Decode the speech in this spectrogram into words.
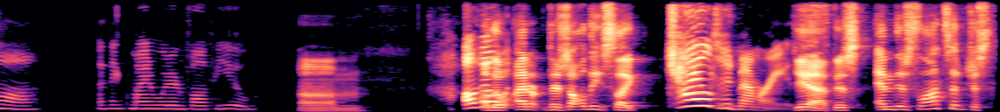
Oh, I think mine would involve you. Um, Although, although I don't. There's all these like childhood memories. yeah. There's and there's lots of just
